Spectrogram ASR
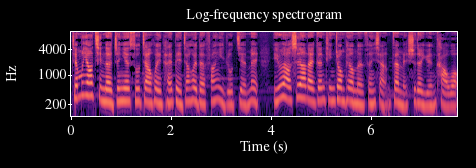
节目邀请了真耶稣教会台北教会的方以如姐妹，以如老师要来跟听众朋友们分享赞美诗的原考哦。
